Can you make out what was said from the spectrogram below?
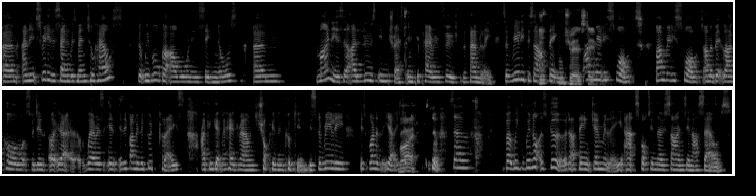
Um, and it's really the same with mental health that we've all got our warning signals. Um, Mine is that I lose interest in preparing food for the family. It's a really bizarre thing. If I'm really swamped, if I'm really swamped, I'm a bit like, oh, what's for dinner? Uh, yeah. Whereas in, if I'm in a good place, I can get my head round shopping and cooking. It's the really, it's one of the, yeah. It's Right. So, so, but we we're not as good, I think, generally at spotting those signs in ourselves.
